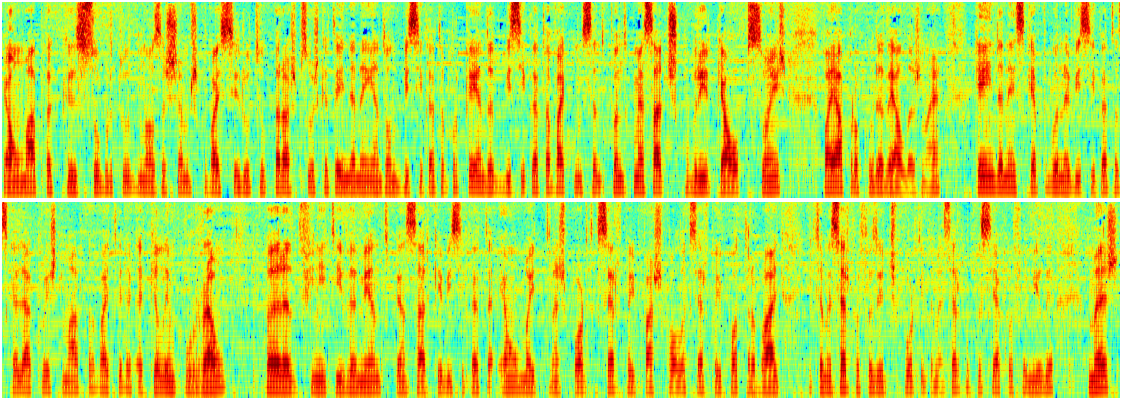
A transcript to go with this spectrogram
É um mapa que, sobretudo, nós achamos que vai ser útil para as pessoas que até ainda nem andam de bicicleta, porque quem anda de bicicleta vai começando, quando começa a descobrir que há opções, vai à procura delas, não é? Quem ainda nem sequer pegou na bicicleta, se calhar com este mapa vai ter aquele empurrão para definitivamente pensar que a bicicleta é um meio de transporte que serve para ir para a escola, que serve para ir para o trabalho e que também serve para fazer desporto e também serve para passear com a família, mas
